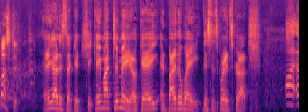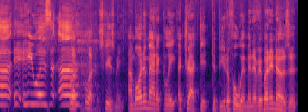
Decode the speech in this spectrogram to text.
Busted. Hang on a second. She came on to me, okay? And by the way, this is great scratch. I, uh, he, he was, uh... Look, look, excuse me. I'm automatically attracted to beautiful women. Everybody knows it.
